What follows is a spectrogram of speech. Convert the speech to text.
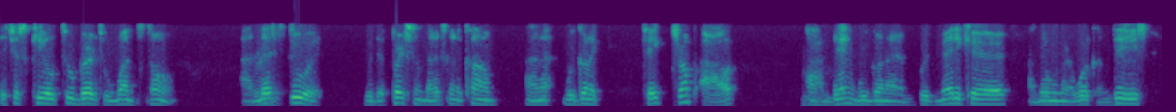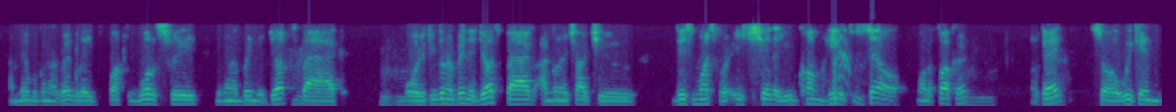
Let's just kill two birds with one stone, and Right. let's do it with the person that is going to come, and uh, we're going to take Trump out, and then we're going to put Medicare, and then we're going to work on this, and then we're going to regulate fucking Wall Street. We're going to bring the jobs Right. back. Mhm. Or if you're gonna bring the jobs back, I'm gonna charge you this much for each share that you come here to sell, motherfucker. Mhm. Okay? Yeah. So we can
